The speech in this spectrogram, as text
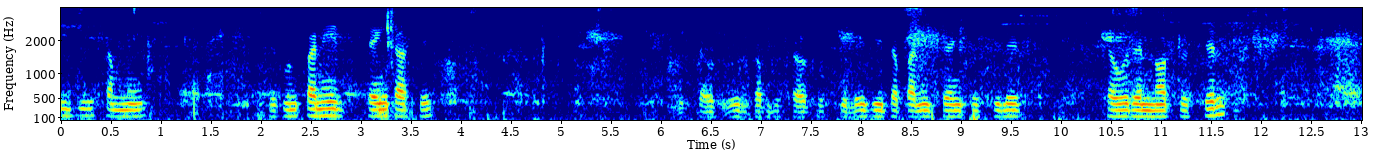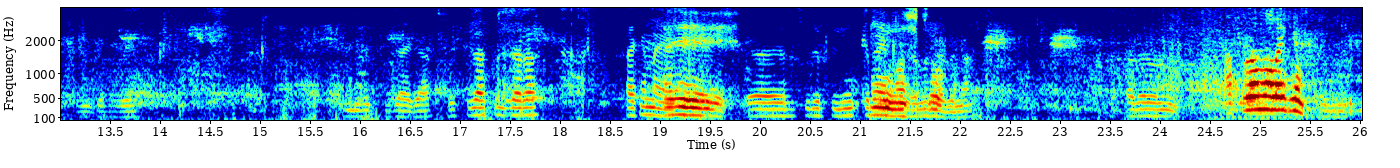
এই যে সামনে দেখুন পানির ট্যাঙ্ক আছে। South welcome to south hostel এই যে পানির ট্যাঙ্ক হোস্টেলের সাউথ অ্যান্ড নর্থ হোস্টেল সুন্দর একটি জায়গা। হোস্টেল আসলে যারা থাকে না এই, হোস্টেলের ফিলিংসটা নষ্ট। যাবে না। সাধারণ আসসালামু আলাইকুম। মুহূর্ত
